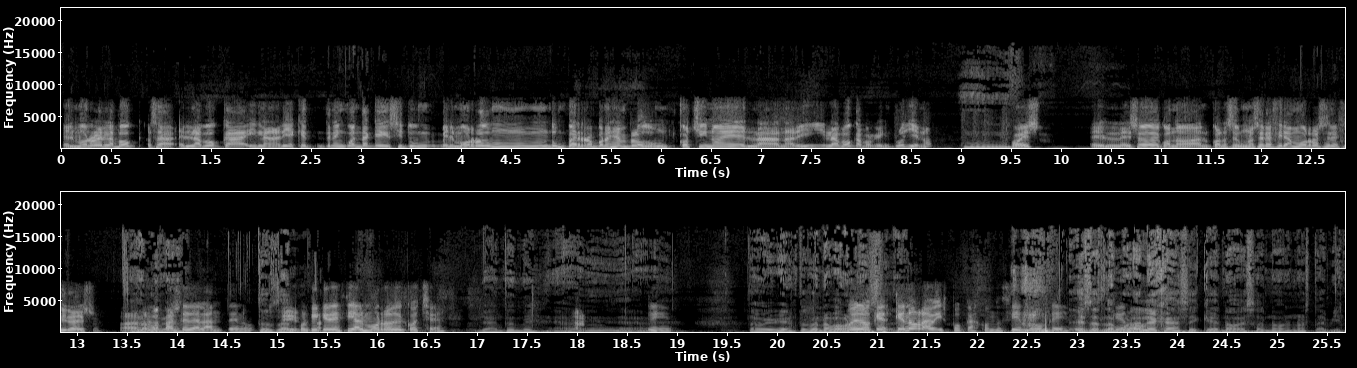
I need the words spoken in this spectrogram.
El morro es la boca, o sea, es la boca y la nariz. Es que ten en cuenta que si tú, el morro de un, de un perro, por ejemplo, de un cochino es la nariz y la boca, porque incluye, ¿no? Mm. Pues el, eso cuando, cuando uno se refiere a morro, se refiere a eso. A ah, la, parte de adelante, ¿no? Entonces, sí. Porque ¿qué decía el morro del coche? Ya entendí. Sí. Está muy bien. Pues bueno, vámonos. Bueno, que, que no grabéis pocas conduciendo, hombre. Esa es la moraleja, no? así que no, eso no, no está bien.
